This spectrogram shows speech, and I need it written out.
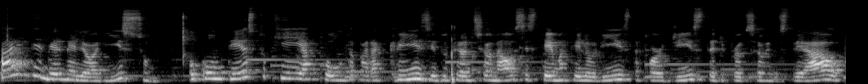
Para entender melhor isso, o contexto que aponta para a crise do tradicional sistema taylorista, fordista de produção industrial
